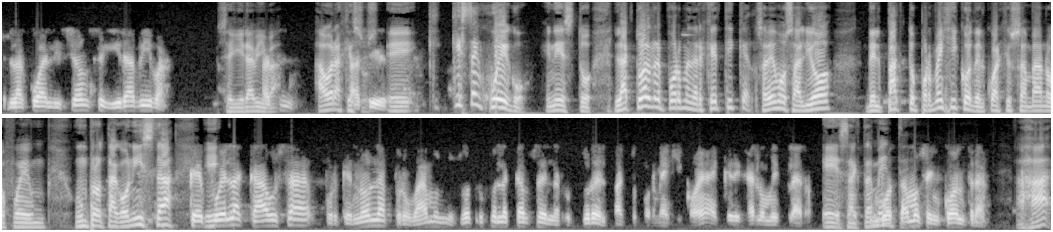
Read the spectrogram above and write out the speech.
la coalición seguirá viva seguirá viva. Ahora Jesús, eh, ¿qué, está en juego en esto? La actual reforma energética, sabemos, salió del Pacto por México, del cual Jesús Zambrano fue un, protagonista. Que eh, fue la causa, porque no la aprobamos nosotros, fue la causa de la ruptura del Pacto por México, ¿eh? hay que dejarlo muy claro. Exactamente. Votamos en contra. Ajá.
